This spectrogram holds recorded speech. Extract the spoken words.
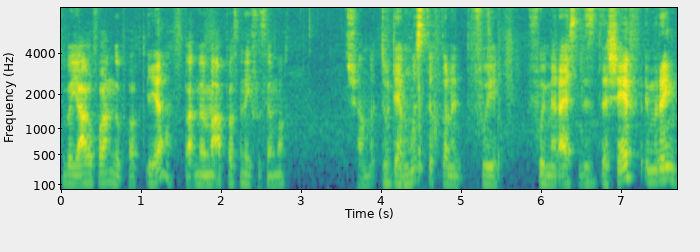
über Jahre vorangebracht. Ja, Warten wir mal ab, was er nächstes Jahr macht. schau mal, du, der muss doch gar nicht viel, viel mehr reißen. Das ist der Chef im Ring.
